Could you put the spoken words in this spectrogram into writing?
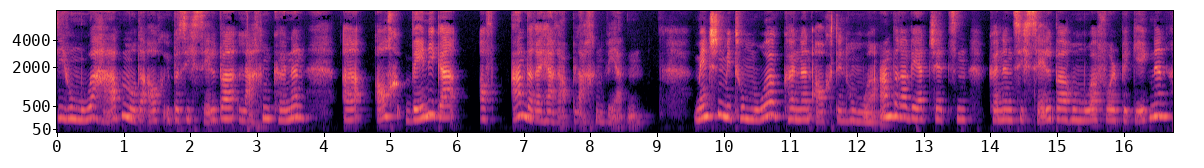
die Humor haben oder auch über sich selber lachen können, äh, auch weniger auf andere herablachen werden. Menschen mit Humor können auch den Humor anderer wertschätzen, können sich selber humorvoll begegnen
